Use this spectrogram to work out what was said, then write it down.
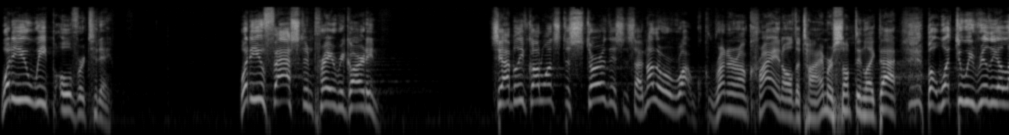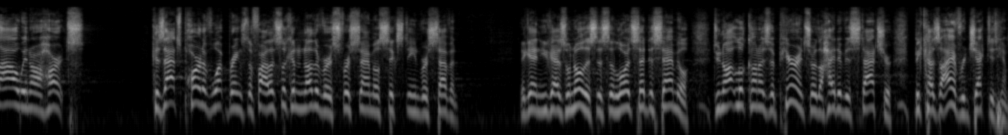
What do you weep over today? What do you fast and pray regarding? See, I believe God wants to stir this inside. Not that we're running around crying all the time or something like that, but what do we really allow in our hearts? Because that's part of what brings the fire. Let's look at another verse, 1 Samuel 16, verse 7. Again, you guys will know this. This the Lord said to Samuel, Do not look on his appearance or the height of his stature, because I have rejected him.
